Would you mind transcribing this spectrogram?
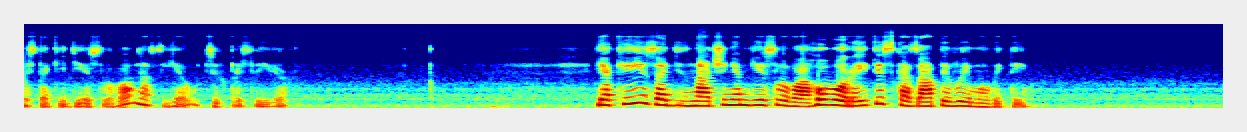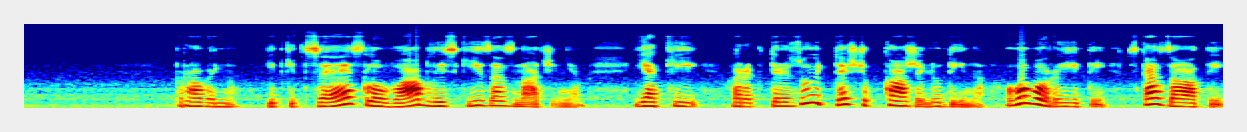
Ось такі дієслова в нас є у цих прислів'ях. Які за значенням дієслова? Говорити, сказати, вимовити. Правильно, дітки, це слова близькі за значенням, які характеризують те, що каже людина. Говорити, сказати,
